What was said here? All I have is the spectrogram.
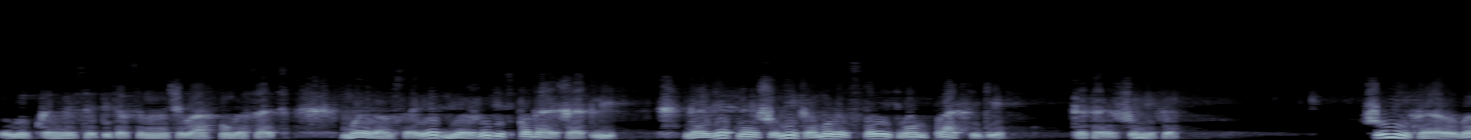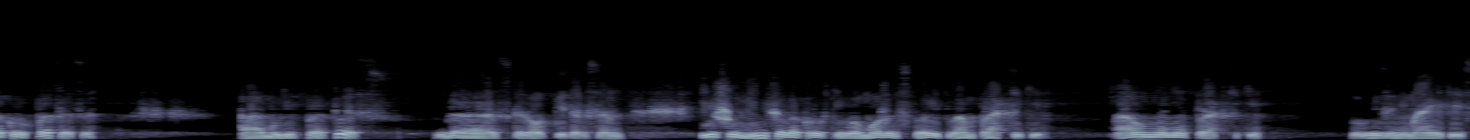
Улыбка лице Питерсона начала угасать. «Мой вам совет, держитесь подальше от Ли. Газетная шумиха может стоить вам практики». «Какая шумиха?» «Шумиха вокруг процесса». «А будет процесс?» «Да», — сказал Питерсон. «И шумиха вокруг него может стоить вам практики». «А у меня нет практики». «Вы занимаетесь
